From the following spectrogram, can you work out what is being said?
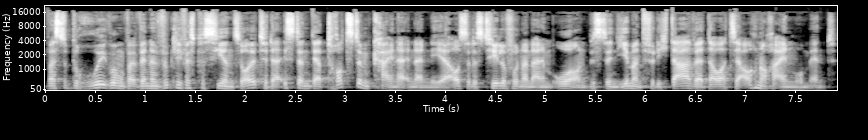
weißt du, Beruhigung, weil wenn dann wirklich was passieren sollte, da ist dann der trotzdem keiner in der Nähe, außer das Telefon an deinem Ohr und bis denn jemand für dich da wäre, dauert es ja auch noch einen Moment.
